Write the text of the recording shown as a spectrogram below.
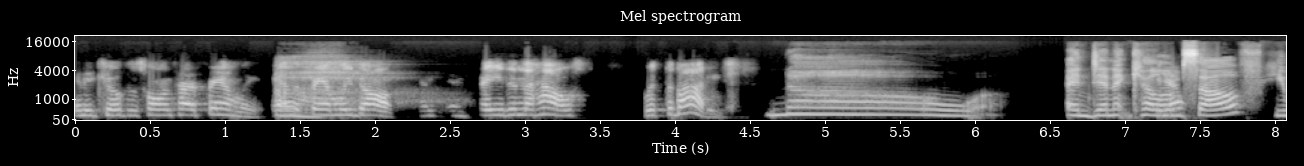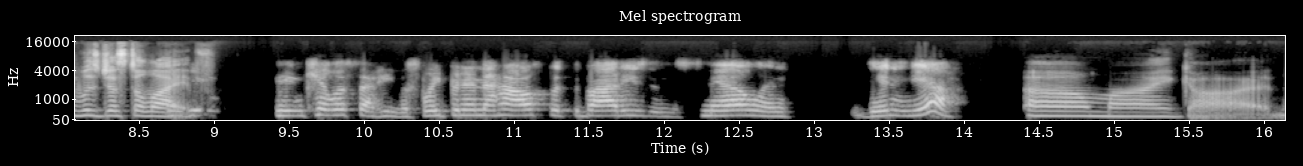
and he killed his whole entire family and the family dog, and, and stayed in the house with the bodies. No. And didn't kill Yep. himself. He was just alive. Didn't, kill us. himself. He was sleeping in the house with the bodies and the smell, and didn't. Yeah, Oh my God.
